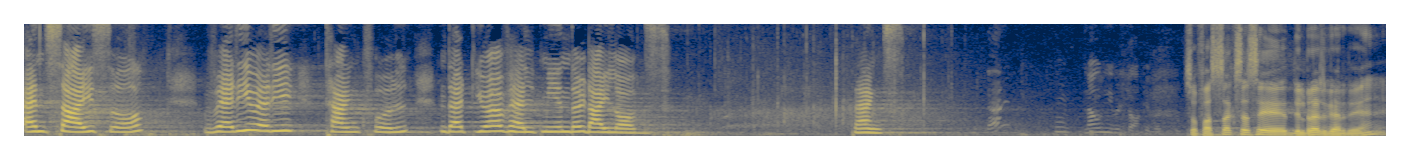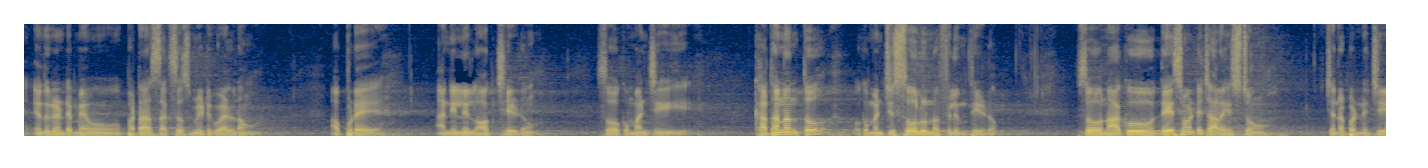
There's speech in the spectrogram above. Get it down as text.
and Sai sir, very, very thankful that you have helped me in the dialogues. Thanks. So first success Dilraj గారిదే. ఎందుకంటే మేము పటా సక్సెస్ మీట్కి వెళ్ళడం అప్పుడే అనిల్ని లాక్ చేయడం. సో ఒక మంచి కథనంతో ఒక మంచి సోల్ ఉన్న ఫిలిం తీయడం. సో నాకు దేశం అంటే చాలా ఇష్టం. చిన్నప్పటి నుంచి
